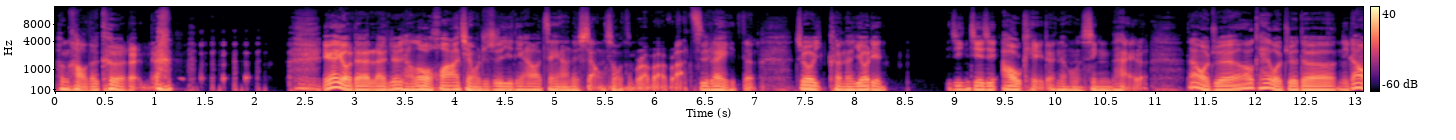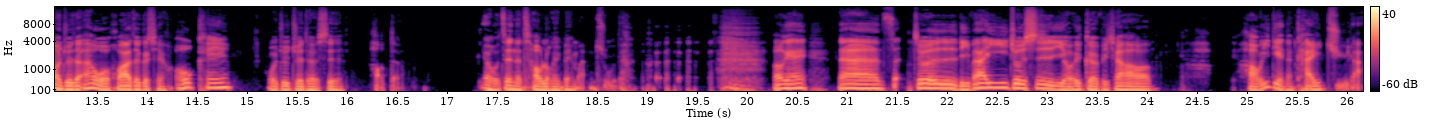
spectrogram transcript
很好的客人，因为有的人就想说我花钱我就是一定要怎样的享受，怎么吧吧吧之类的，就可能有点已经接近 OK 的那种心态了。但我觉得 OK，我觉得你让我觉得哎，我花这个钱 OK，我就觉得是好的。哎，我真的超容易被满足的。OK，那就是礼拜一就是有一个比较好一点的开局啦。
